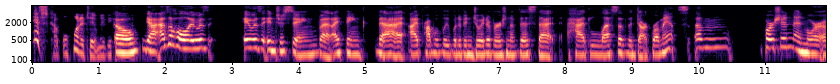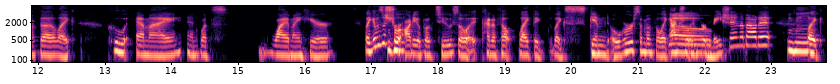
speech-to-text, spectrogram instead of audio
Yeah, just a couple, one or two maybe. So yeah, as a whole, it was it was interesting, but I think that I probably would have enjoyed a version of this that had less of the dark romance um portion and more of the like, who am I and what's why am I here? Like it was a short Mhm. audiobook too, so it kind of felt like they like skimmed over some of the like actual Oh. information about it. Mhm. Like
